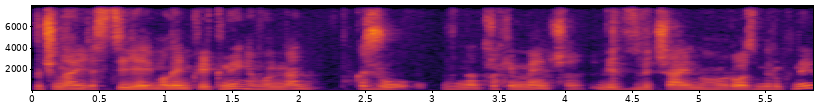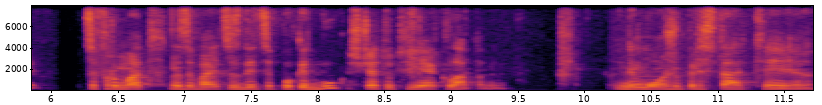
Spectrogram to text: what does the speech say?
Починаю я з цієї маленької книги. Вона покажу, вона трохи менша від звичайного розміру книг. Це формат називається, здається, Pocketbook. Ще тут є клапани. Не можу перестати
